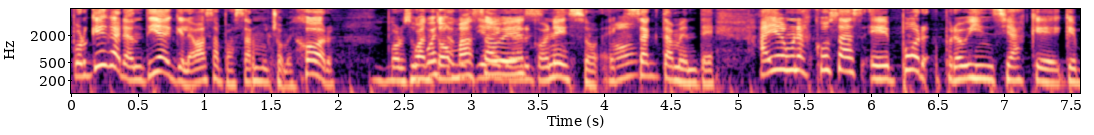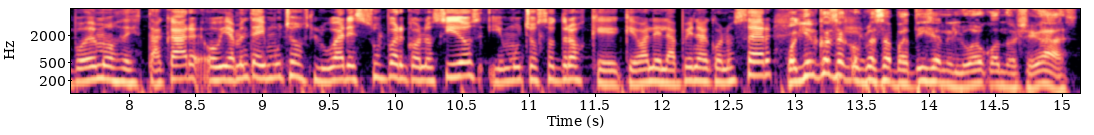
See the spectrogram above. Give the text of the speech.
porque es garantía de que la vas a pasar mucho mejor. Por supuesto Cuanto que más tiene que ver con eso, ¿no? exactamente. Hay algunas cosas eh, por provincias que, que podemos destacar. Obviamente hay muchos lugares súper conocidos y muchos otros que, que vale la pena conocer. Cualquier cosa comprar zapatilla en el lugar cuando llegás.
